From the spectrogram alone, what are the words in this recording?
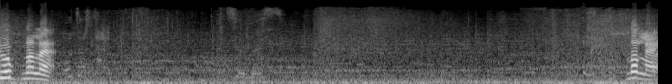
งึบนั่นแหละ นั่นแหละ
